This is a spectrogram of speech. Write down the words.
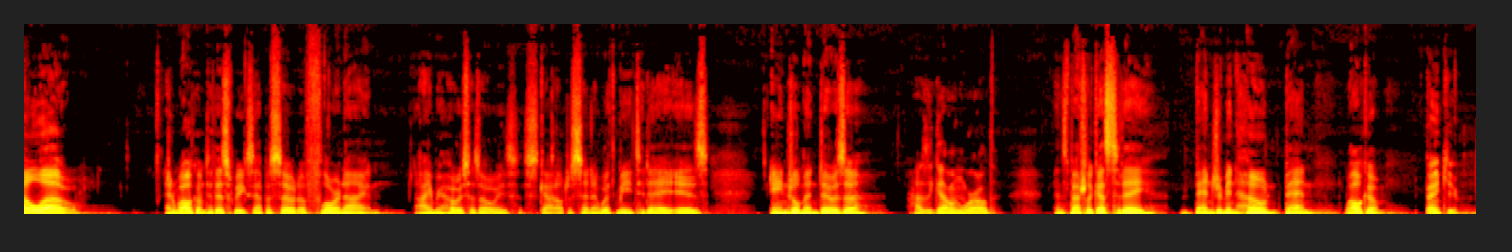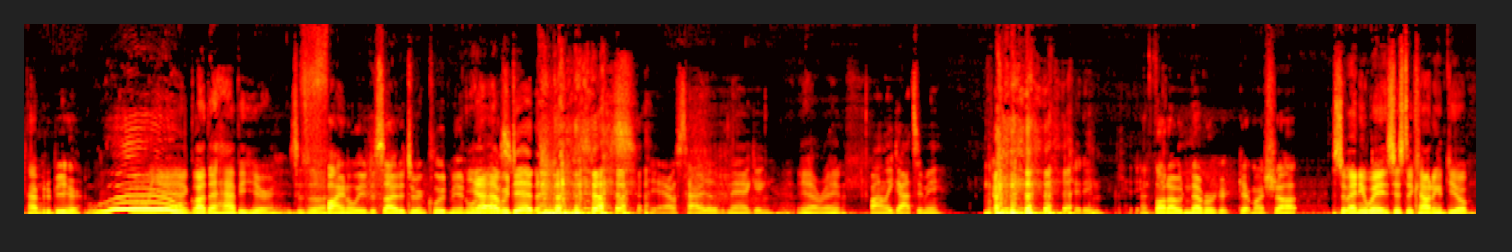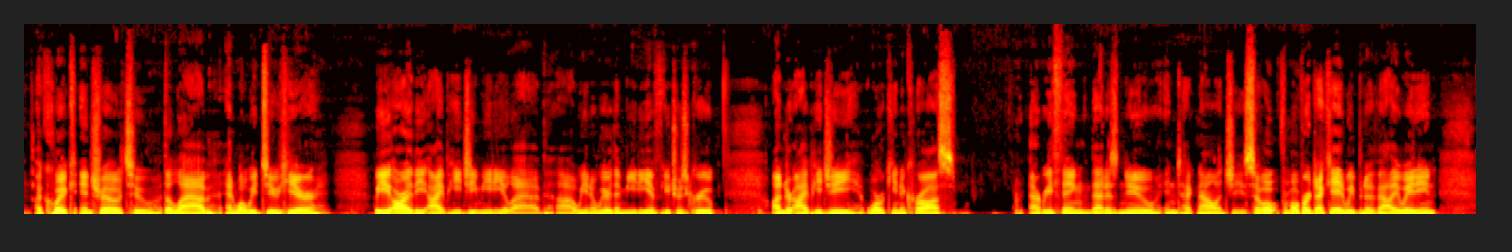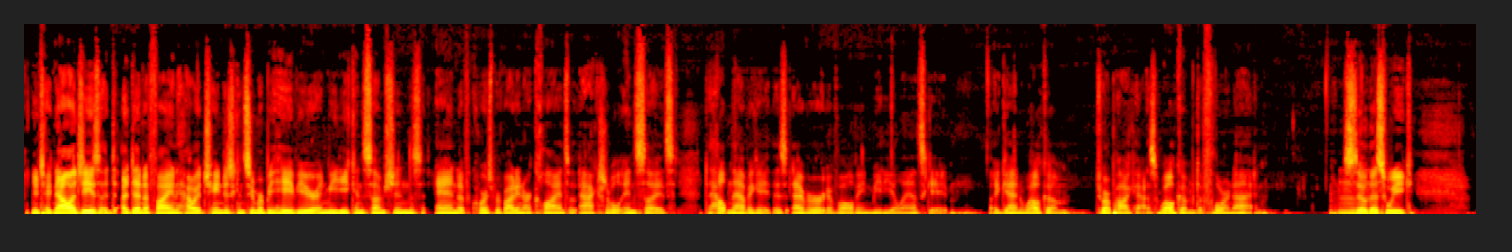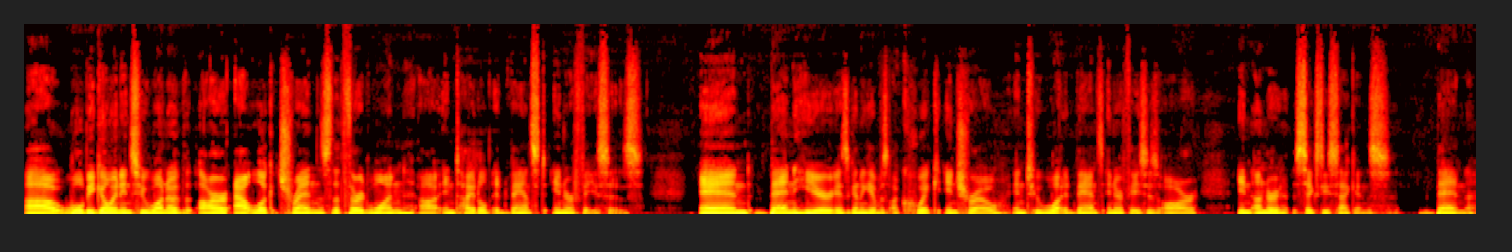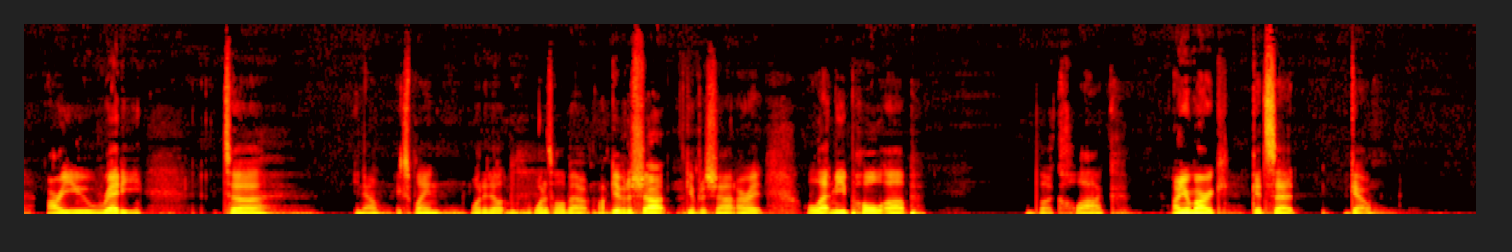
Hello, and welcome to this week's episode of Floor 9. I'm your host, as always, Scott Elcherson, and with me today is Angel Mendoza How's it going, world? and special guest today, Benjamin Hone. Ben, welcome. Thank you. Happy to be here. Oh, yeah, glad to have you here. This is a, Finally decided to include me in one yeah, of we did. Yeah, I was tired of nagging. yeah, right? Finally got to me. kidding, I thought I would never get get my shot. So, just to kind of do a, a quick intro to the lab and what we do here. We are the IPG Media Lab. Uh, we, you know, we are the media futures group under IPG, working across everything that is new in technology. So, from over a decade, we've been evaluating new technologies, ad- identifying how it changes consumer behavior and media consumptions, and of course, providing our clients with actionable insights to help navigate this ever evolving media landscape. Again, welcome to our podcast. Welcome to Floor Nine. So this week, uh, we'll be going into one of our Outlook trends, the third one, uh, entitled Advanced Interfaces. And Ben here is going to give us a quick intro into what advanced interfaces are in under 60 seconds. Ben, are you ready to, you know, explain what it what it's all about? I'll give it a shot. Give it a shot. All right. Let me pull up the clock. On your mark, get set, go.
